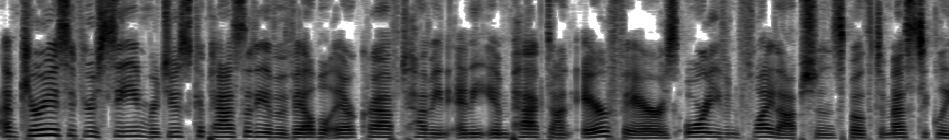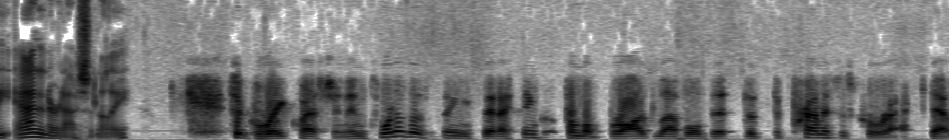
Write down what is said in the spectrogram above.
I'm curious if you're seeing reduced capacity of available aircraft having any impact on airfares or even flight options, both domestically and internationally. It's a great question. And it's one of those things that I think from a broad level that the, the premise is correct that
